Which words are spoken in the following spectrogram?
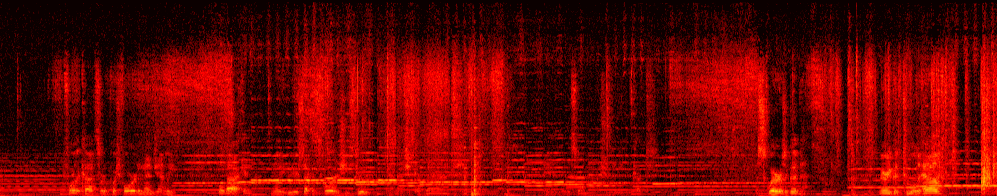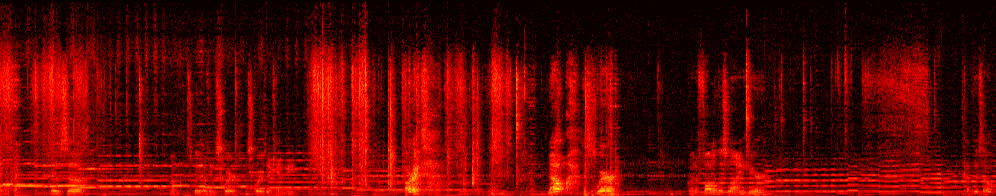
Before the cut, sort of push forward and then gently pull back. And you know, you do your second score and she's through. And that should cut that. And this one square is a good, very good tool to have. Because, uh, well, it's good to have things square, as square as they can be. All right. Now, this is where I'm going to follow this line here. Cut this out.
